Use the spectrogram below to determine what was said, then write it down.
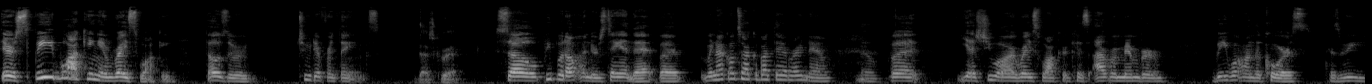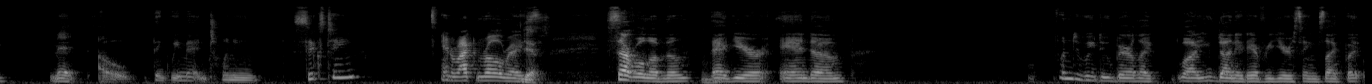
there's speed walking and race walking. Those are two different things. That's correct. So people don't understand that, but we're not going to talk about that right now. No. But yes, you are a race walker because I remember we were on the course because we met, oh, I think we met in 2016 in a rock and roll race. Yes. Several of them that year. And um, when did we do Bear Lake? Well, you've done it every year, seems like, but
